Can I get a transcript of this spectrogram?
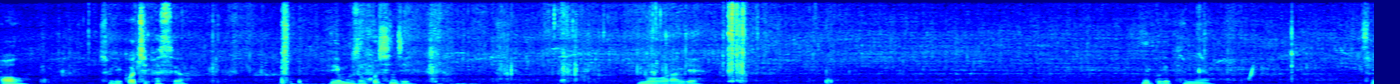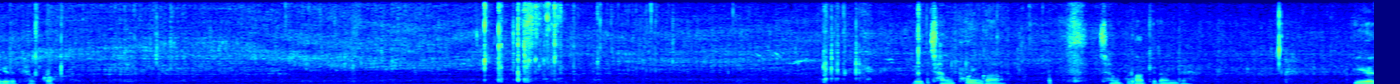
어, 저기 꽃이 폈어요. 이게 무슨 꽃인지 노란 게 이쁘게 폈네요. 저기도 폈고. 이게 장포인가? 장포 같기도 한데. 이거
